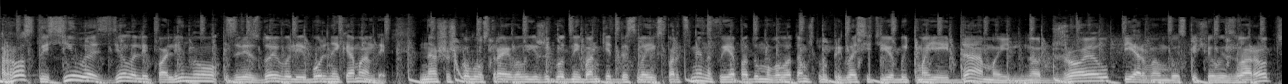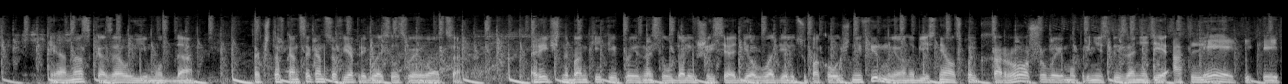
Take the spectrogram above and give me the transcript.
Рост и сила сделали Полину звездой волейбольной команды. Наша школа устраивала ежегодный банкет для своих спортсменов, и я подумывал о том, чтобы пригласить ее быть моей дамой, но Джоэл первым выскочил из ворот, и она сказала ему «да». Так что в конце концов я пригласил своего отца. Речь на банкете произносил удалившийся отдел владелец упаковочной фирмы, и он объяснял, сколько хорошего ему принесли занятия атлетикой,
